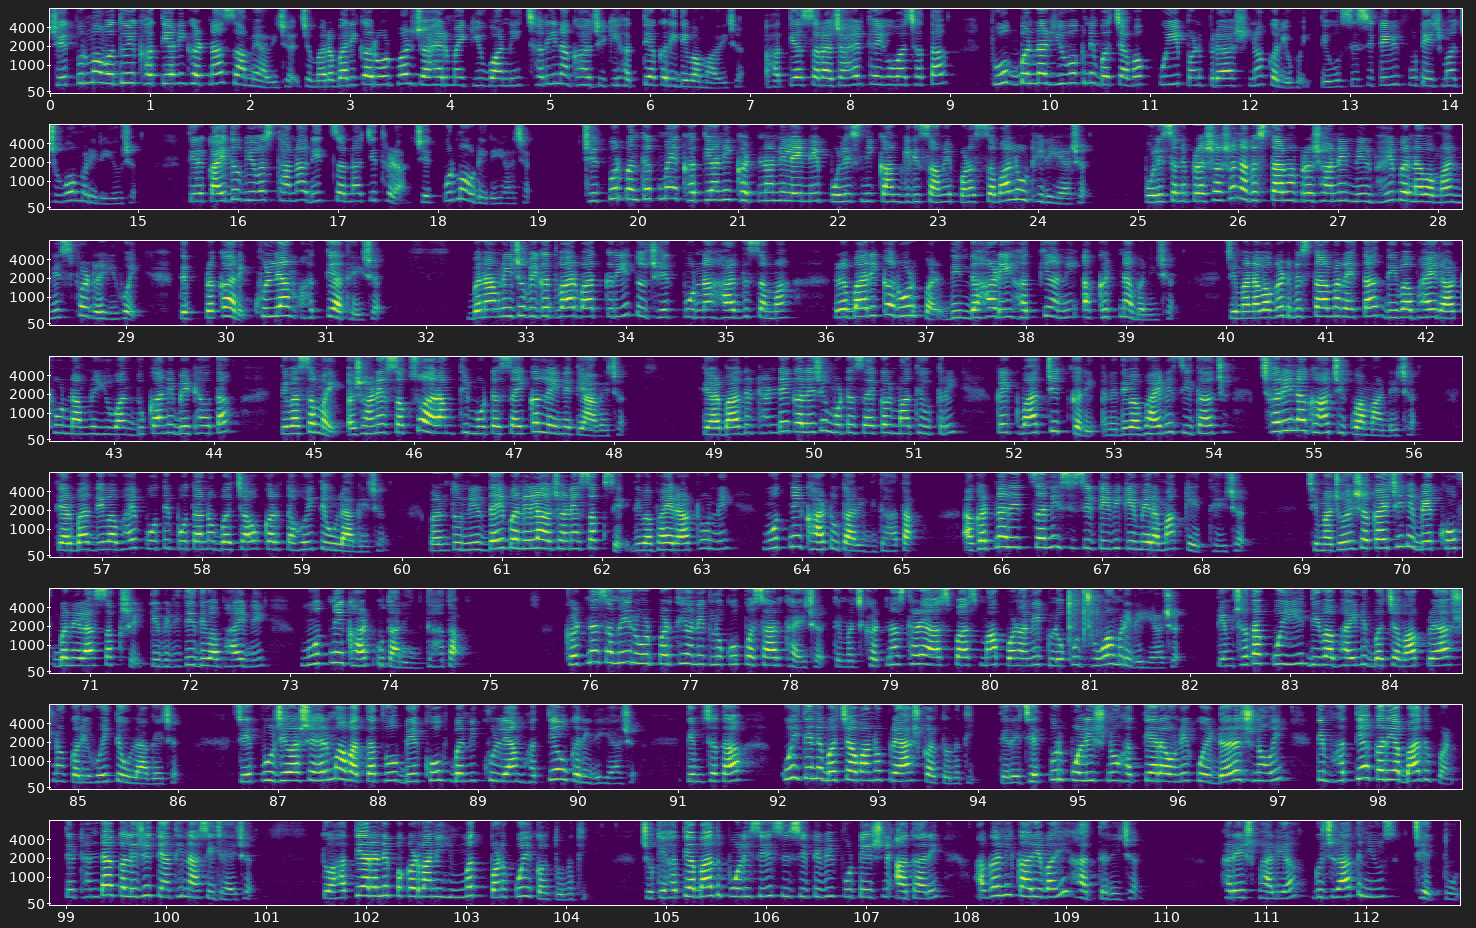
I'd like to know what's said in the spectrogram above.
જેતપુરમાં વધુ એક હત્યાની ઘટના સામે આવી છે, જેમાં રબારિકા રોડ પર જાહેરમાં એક યુવાનની છરીના ઘા ઝીકી હત્યા કરી દેવામાં આવી છે. હત્યા સરા જાહેર થઈ હોવા છતાં, ભોગ બનનાર યુવકને બચાવવા કોઈ પણ પ્રયાસ ન કર્યો હોય તેવું સીસીટીવી ફૂટેજમાં જોવા મળી રહ્યું છે. ત્યારે કાયદો વ્યવસ્થાના રીતસરના ચિથડા જેતપુરમાં ઉડી રહ્યા છે. જેતપુર પંથકમાં એક હત્યાની ઘટનાને લઈને પોલીસની કામગીરી સામે પણ સવાલો ઉઠી રહ્યા છે. પોલીસ અને પ્રશાસન આ વિસ્તારમાં પ્રજાને નિર્ભય બનાવવામાં નિષ્ફળ રહ્યું હોય તે પ્રકારે ખુલ્લેઆમ હત્યા થઈ છે. બનાવની જો વિગતવાર વાત કરીએ તો જેતપુરના હાર્દસમાં રબારિકા રોડ પર દિન દહાડે હત્યાની આ ઘટના બની છે. જેમાં નવાગઢ વિસ્તારમાં રહેતા દેવાભાઈ રાઠોડ નામનો યુવાન દુકાને બેઠા હતા. તેવા સમય અજાણ્યા શખ્સો આરામથી મોટરસાયકલ લઈને ત્યાં આવે છે. ત્યારબાદ ઠંડે કલેજે મોટરસાયકલમાંથી ઉતરી કંઈક વાતચીત કરી અને દેવાભાઈને સીધા જ છરીના ઘા ઝીકવા માંડે છે. ત્યારબાદ દેવાભાઈ પોતે પોતાનો બચાવ કરતા હોય તેવું લાગે છે. પરંતુ નિર્દય બનેલા અજાણ્યા શખ્સે દેવાભાઈ રાઠોડને મોતને ઘાટ ઉતારી દીધા હતા. આ ઘટના રીતસરની સીસીટીવી કેમેરામાં કેદ થઈ છે. જેમાં જોઈ શકાય છે કે બેખોફ બનેલા શખ્સે કેવી રીતે દેવાભાઈને મોતને ઘાટ ઉતારી દીધા હતા. ઘટના સમયે રોડ પરથી અનેક લોકો પસાર થાય છે. તેમજ ઘટના સ્થળે આસપાસમાં પણ અનેક લોકો જોવા મળી રહ્યા છે. તેમ છતાં કોઈએ દેવાભાઈને બચાવવા પ્રયાસ ન કર્યો હોય તેવું લાગે છે. જેતપુર જેવા શહેરમાં આવા તત્વો બેખોફ બની ખુલ્લેઆમ હત્યાઓ કરી રહ્યા છે. તેમ છતાં, કોઈ તેને બચાવવાનો પ્રયાસ કરતો નથી. ત્યારે જેતપુર પોલીસનો હત્યારાઓને કોઈ ડર જ ન હોય, તેમ હત્યા કર્યા બાદ પણ તે ઠંડા કલેજે ત્યાંથી નાસી જાય છે. તો આ હત્યારાને પકડવાની હિંમત પણ કોઈ કરતું નથી. જોકે હત્યા બાદ પોલીસે સીસીટીવી ફૂટેજને આધારે આગળની કાર્યવાહી હાથ ધરી છે. હરેશ ભાલિયા, ગુજરાત ન્યૂઝ, જેતપુર.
